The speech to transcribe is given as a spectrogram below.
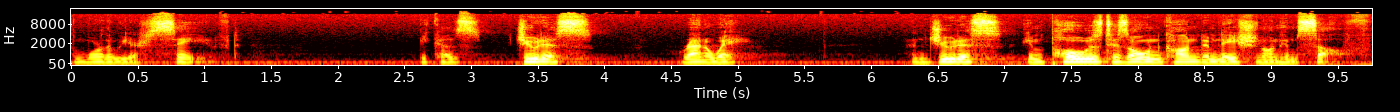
the more that we are saved. Because Judas ran away, and Judas imposed his own condemnation on himself,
